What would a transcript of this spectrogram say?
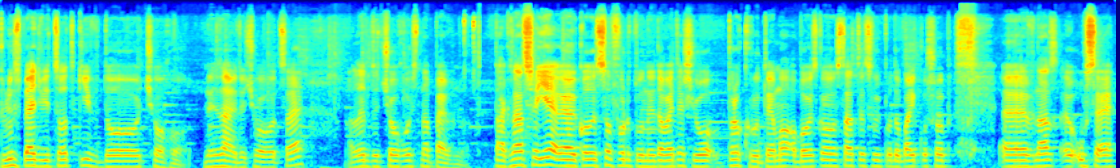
Плюс 5% до чого? Не знаю до чого це, але до чогось напевно. Так, у нас ще є е, колесо фортуни. Давайте ж його прокрутимо. Обов'язково ставте свою подобайку, щоб е, в нас е, усе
